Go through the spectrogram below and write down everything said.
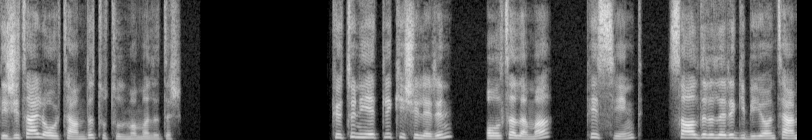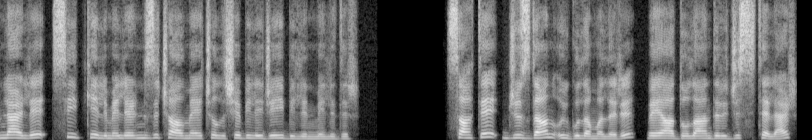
dijital ortamda tutulmamalıdır. Kötü niyetli kişilerin, oltalama, phishing, saldırıları gibi yöntemlerle seed kelimelerinizi çalmaya çalışabileceği bilinmelidir. Sahte cüzdan uygulamaları veya dolandırıcı siteler,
